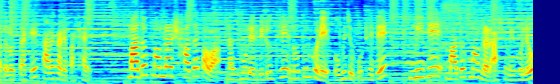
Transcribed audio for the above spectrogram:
আদালত তাকে কারাগারে পাঠায়। মাদক মামলার সাজা পাওয়া নাজমুলের বিরুদ্ধে নতুন করে অভিযোগ ওঠে যে নিজে মাদক মামলার আসামি হলেও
